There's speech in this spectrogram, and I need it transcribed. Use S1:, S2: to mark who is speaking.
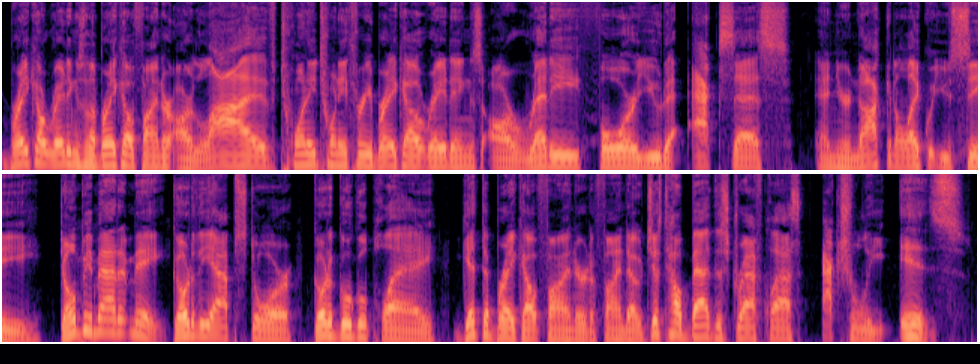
S1: Breakout ratings on the Breakout Finder are live. 2023 breakout ratings are ready for you to access, and you're not going to like what you see. Don't be mad at me. Go to the App Store, go to Google Play, get the Breakout Finder to find out just how bad this draft class actually is.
